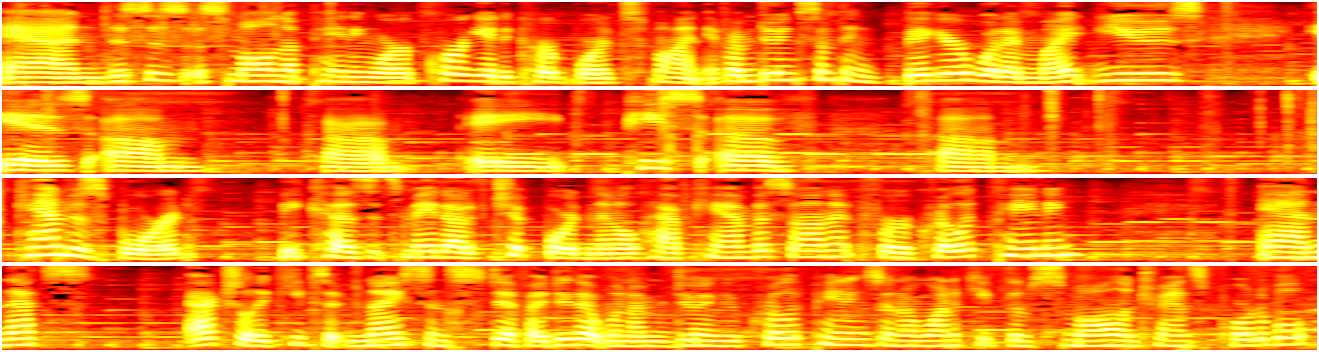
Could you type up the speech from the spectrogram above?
And this is a small enough painting where corrugated cardboard's fine. If I'm doing something bigger, what I might use is um, um, a piece of um, canvas board because it's made out of chipboard and then it'll have canvas on it for acrylic painting. And that's actually keeps it nice and stiff. I do that when I'm doing acrylic paintings and I want to keep them small and transportable.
